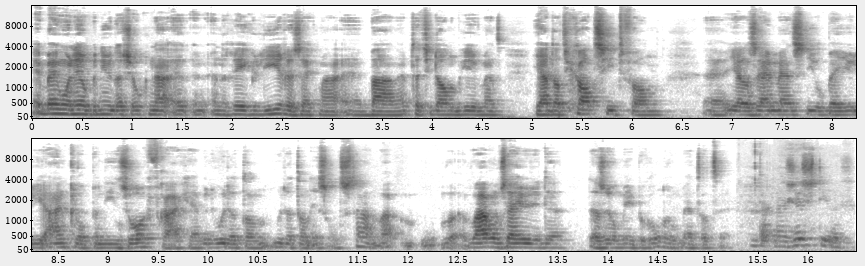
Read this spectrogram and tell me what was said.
Ik ben gewoon heel benieuwd als je ook naar een, een, een reguliere zeg maar, eh, baan hebt, dat je dan op een gegeven moment ja, dat gat ziet van, eh, ja, er zijn mensen die ook bij jullie aankloppen die een zorgvraag hebben, hoe dat dan, hoe dat dan is ontstaan. Waar- wa- waarom zijn jullie daar, daar zo mee begonnen met dat? eh, Dat mijn zus stierf.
